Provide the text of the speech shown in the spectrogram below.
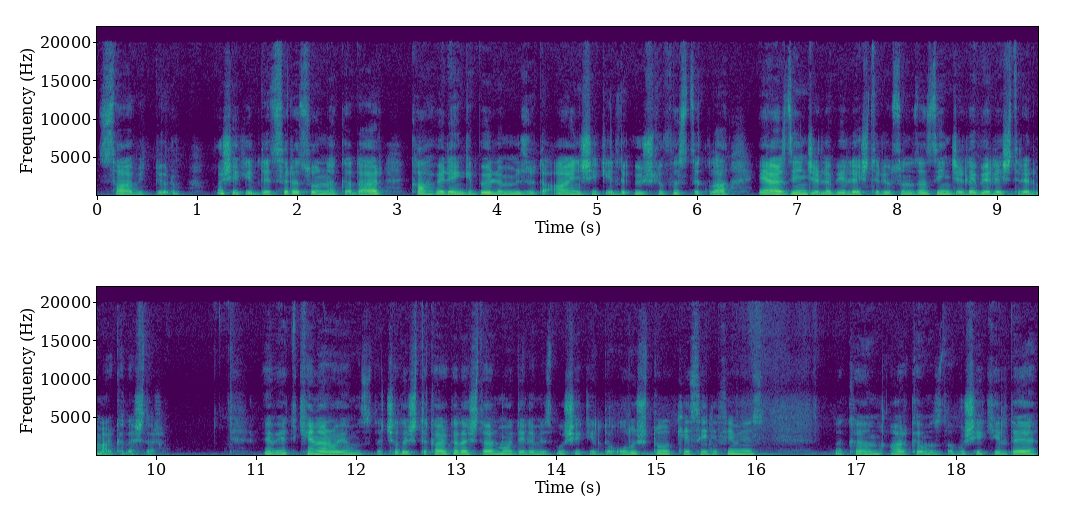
sabitliyorum. Bu şekilde sıra sonuna kadar kahverengi bölümümüzü de aynı şekilde üçlü fıstıkla eğer zincirle birleştiriyorsunuz da zincirle birleştirelim arkadaşlar. Evet kenar oyamızı da çalıştık arkadaşlar. Modelimiz bu şekilde oluştu. Keselifimiz. Bakın arkamızda bu şekilde.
